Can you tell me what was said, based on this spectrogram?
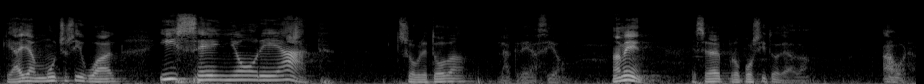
que hayan muchos igual, y señoread sobre toda la creación. Amén. Ese era el propósito de Adán. Ahora,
